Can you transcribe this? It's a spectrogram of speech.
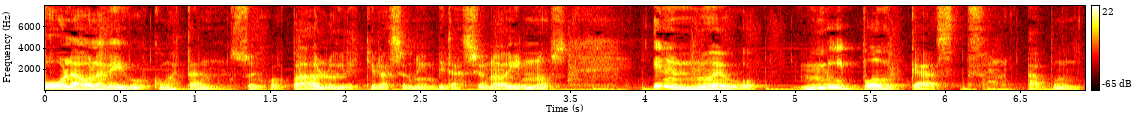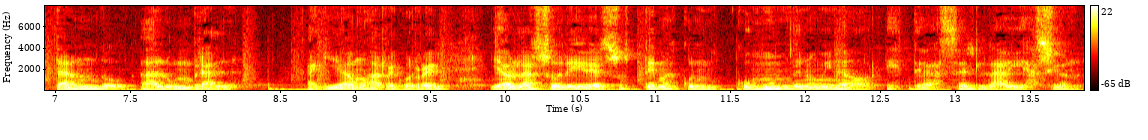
Hola, hola amigos, ¿cómo están? Soy Juan Pablo y les quiero hacer una invitación a oírnos en el nuevo Mi Podcast Apuntando al Umbral. Aquí vamos a recorrer y hablar sobre diversos temas con un común denominador. Este va a ser la aviación.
